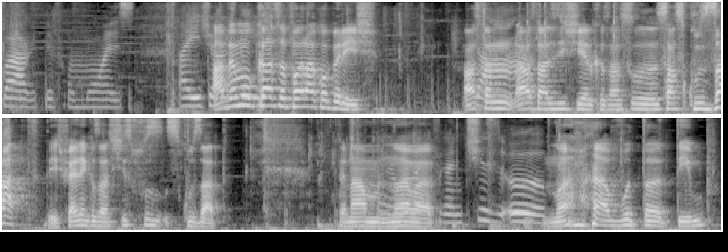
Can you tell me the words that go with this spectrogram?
Subscribe. Foarte frumos. Aici Avem asta o este- casă fără acoperiș. Asta, Da. asta a zis și el, că s-a, s-a scuzat. Deci fii atent că s-a și scuz, scuzat. Că n-am, nu am, Ăla mai- de francez, uh, nu am mai avut uh, timp.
